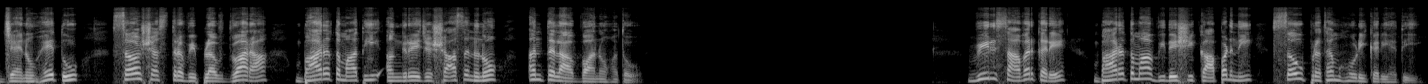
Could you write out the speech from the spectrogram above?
જેનો હેતુ સશસ્ત્ર વિપ્લવ દ્વારા ભારતમાંથી અંગ્રેજ શાસનનો અંત લાવવાનો હતો. વીર સાવરકરે ભારતમાં વિદેશી કાપડની સૌ પ્રથમ હોડી કરી હતી.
